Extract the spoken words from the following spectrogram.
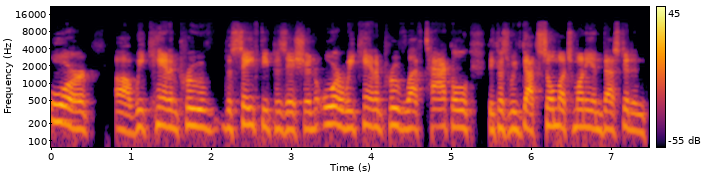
or uh, we can't improve the safety position or we can't improve left tackle because we've got so much money invested in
